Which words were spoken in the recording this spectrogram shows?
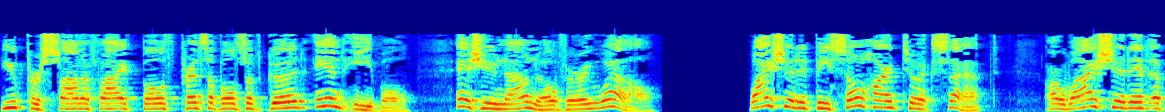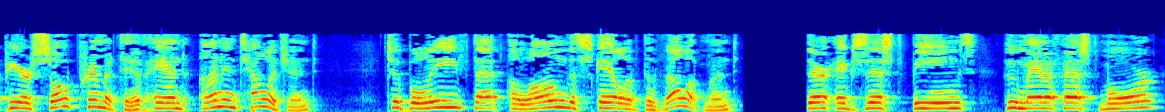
You personify both principles of good and evil, as you now know very well. Why should it be so hard to accept, or why should it appear so primitive and unintelligent to believe that along the scale of development there exist beings who manifest more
